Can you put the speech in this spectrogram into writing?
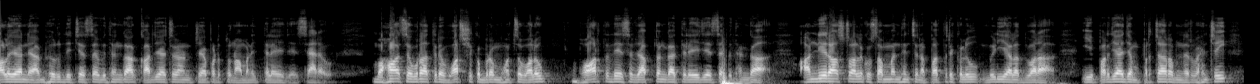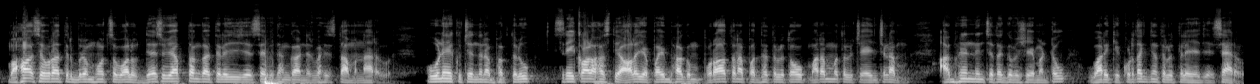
ఆలయాన్ని అభివృద్ధి చేసే విధంగా కార్యాచరణ చేపడుతున్నామని తెలియజేశారు. మహాశివరాత్రి వార్షిక బ్రహ్మోత్సవాలు భారతదేశ వ్యాప్తంగా తెలియజేసే విధంగా అన్ని రాష్ట్రాలకు సంబంధించిన పత్రికలు మీడియాల ద్వారా ఈ పర్యాయం ప్రచారం నిర్వహించి మహాశివరాత్రి బ్రహ్మోత్సవాలు దేశవ్యాప్తంగా తెలియజేసే విధంగా నిర్వహిస్తామన్నారు. పూణేకు చెందిన భక్తులు శ్రీకాళహస్తి ఆలయ పైభాగం పురాతన పద్ధతులతో మరమ్మతులు చేయించడం అభినందించదగ్గ విషయమంటూ వారికి కృతజ్ఞతలు తెలియజేశారు.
